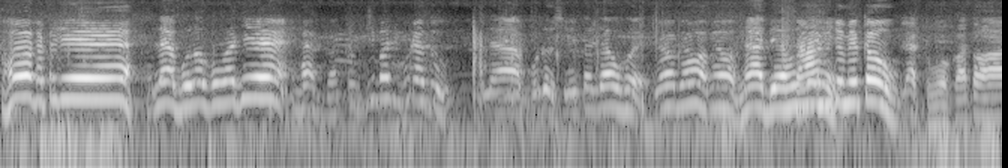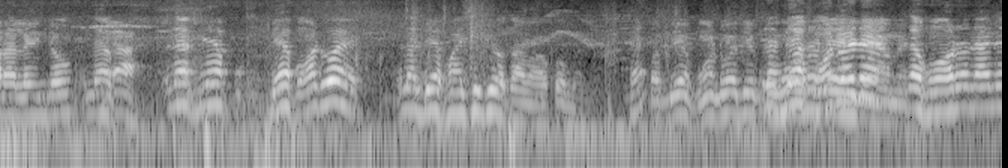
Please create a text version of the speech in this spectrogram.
હે ગટુજી! લે બોલો ગોવાજી ગટુજી બાજુ ફર્યા તું. જવું હોય. બેહો બેહો ના બેહું ચા નહીં. બીજો કહું. એટલે ઢોકા તો હારા લઈને જાઉં. એટલે એટલે બે બે ભોંડ હોય એટલે બે ફાંસી જેવો કામ આવે કોમ બે ભોંટ હોય તે બે ભોંડ હોય ને એટલે હોરો ના ને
